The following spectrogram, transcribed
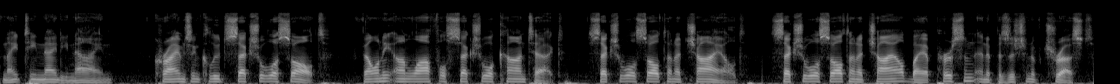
1999. Crimes include sexual assault, felony unlawful sexual contact, sexual assault on a child, sexual assault on a child by a person in a position of trust.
